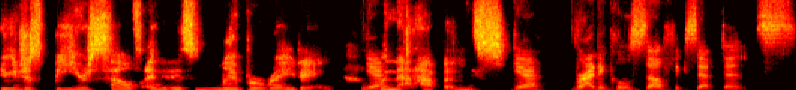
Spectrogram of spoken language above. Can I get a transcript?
You can just be yourself. And it is liberating Yeah. when that happens. Yeah. Radical self acceptance.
